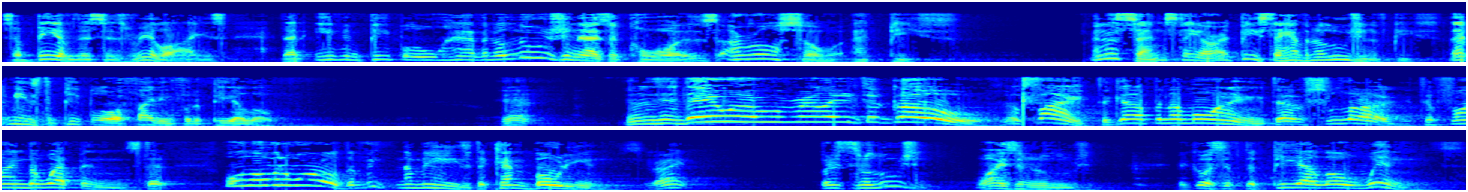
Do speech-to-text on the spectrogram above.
So B of this is realize that even people who have an illusion as a cause are also at peace. In a sense, they are at peace. They have an illusion of peace. That means the people who are fighting for the PLO. Yeah. They were ready to go, to fight, to get up in the morning, to slug, to find the weapons, to, all over the world, the Vietnamese, the Cambodians, right? But it's an illusion. Why is it an illusion? Because if the PLO wins,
